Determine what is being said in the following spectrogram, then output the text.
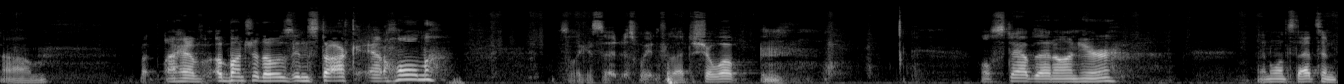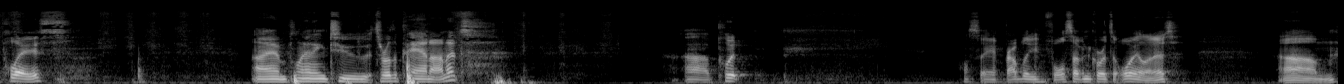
Um, but I have a bunch of those in stock at home. So like I said, just waiting for that to show up. I'll stab that on here. And once that's in place, I am planning to throw the pan on it, uh, put I'll say probably full seven quarts of oil in it. Um,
